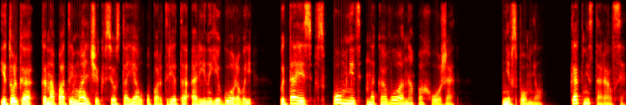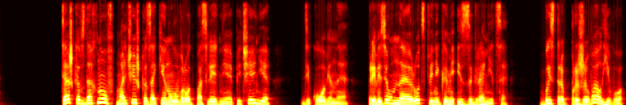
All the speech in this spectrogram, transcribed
И только конопатый мальчик все стоял у портрета Арины Егоровой, пытаясь вспомнить, на кого она похожа. Не вспомнил, как не старался. Тяжко вздохнув, мальчишка закинул в рот последнее печенье — диковинное, привезенное родственниками из-за границы. Быстро проживал его,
